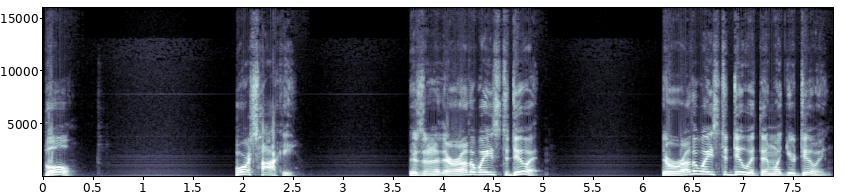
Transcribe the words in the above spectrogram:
Bull. Horse hockey. There's another, there are other ways to do it. There are other ways to do it than what you're doing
